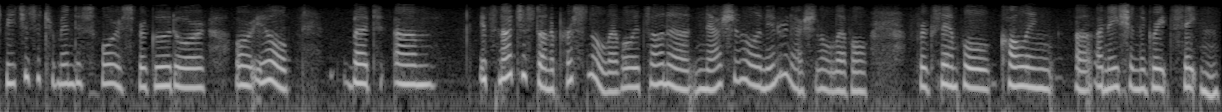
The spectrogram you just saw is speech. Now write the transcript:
speech is a tremendous force for good or or ill, but um, it's not just on a personal level; it's on a national and international level. For example, calling uh, a nation the great Satan,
